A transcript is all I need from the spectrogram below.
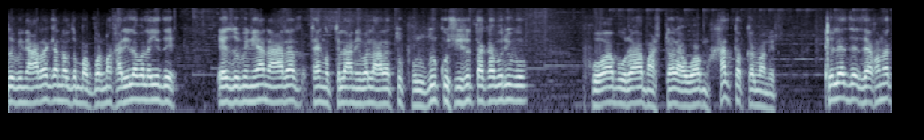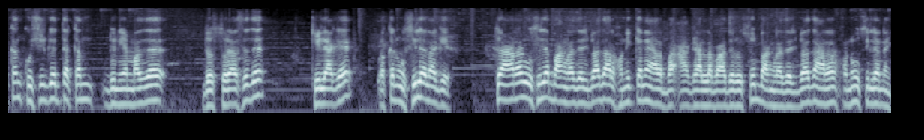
জবিন আর আর কেন তো মকবরমা খারি লাগে দে। এই জবিন ইয়ান আর আর ঠেঙত তুলে আনিবলে আর তো ফুলদুর কুশিসের টাকা ভরিব ফুয়া, বুড়া, মাস্টার, আওয়াম, হার তক্কার মানুষ। তাহলে যে যখন একখান খুশির করতে একখান দুনিয়ার মাঝে দোস্তর আছে যে, কি লাগে? ওখান উচিলে লাগে। তো আর আর উচিলে বাংলাদেশ বাদ আর হনিক কেন আর বা- আগে আল্লাহ বাদের রসুল বাংলাদেশ বাদ আর আর কোনো উচিলে নাই।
